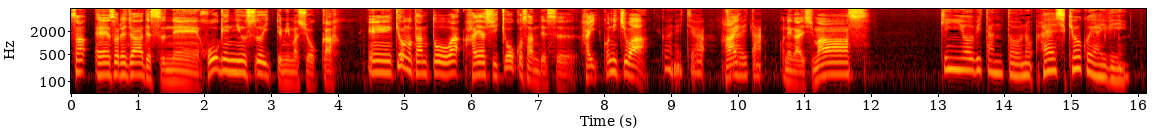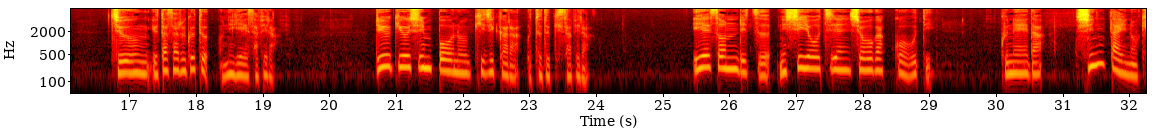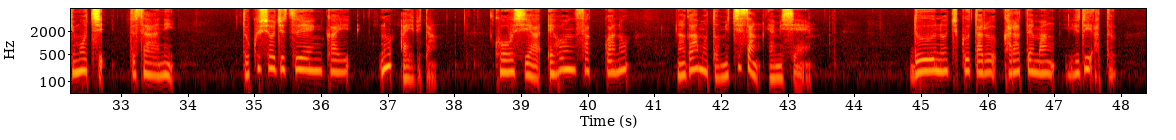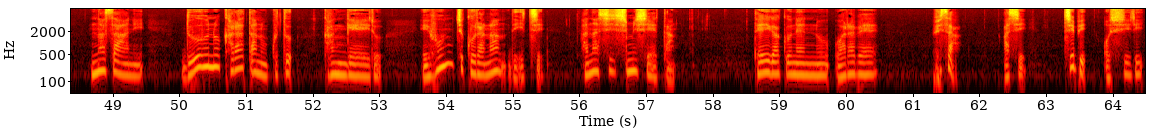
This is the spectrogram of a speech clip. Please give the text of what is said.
さあ、えー、それじゃあですね方言ニュースいってみましょうか、えー、今日の担当は林京子さんです。はいこんにちは。こんにちは。はいお願いします。金曜日担当の林京子やいびん。中運ゆたさるぐとおにげさびら琉球新報の記事からうつづきさびら家村立西幼稚園小学校うて国枝身体の気持ちとさあに読書実演会の相びたん講師や絵本作家の長本道さんやみしえんドゥーヌチクタル空手マンユディアトなさにドゥーヌカラタのこと歓迎いる絵本チクラなんでいち話しみしえたん。低学年のわらべフィサ足ちびお尻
